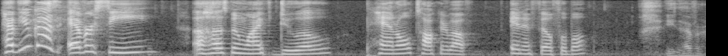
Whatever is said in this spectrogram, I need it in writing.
Have you guys ever seen a husband wife duo panel talking about NFL football? You never.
